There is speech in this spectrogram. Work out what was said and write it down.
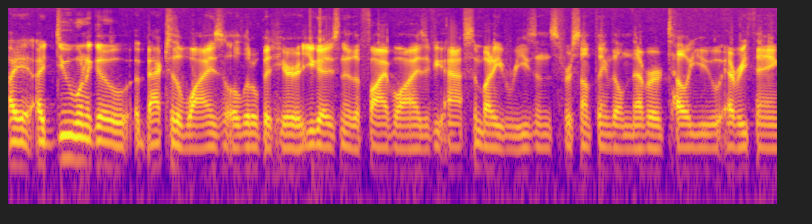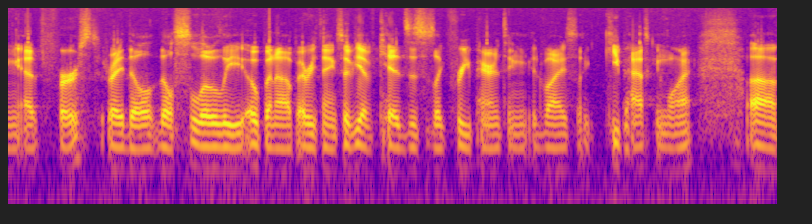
I, I do want to go back to the whys a little bit here. You guys know the five whys. If you ask somebody reasons for something, they'll never tell you everything at first, right? They'll they'll slowly open up everything. So if you have kids, this is like free parenting advice. Like keep asking why. Uh,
